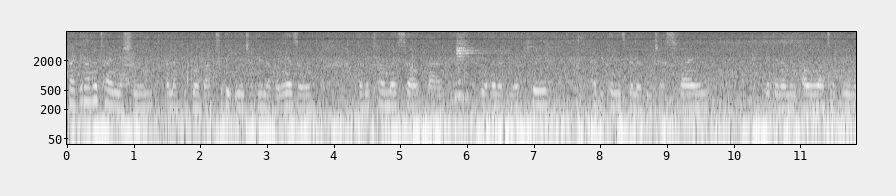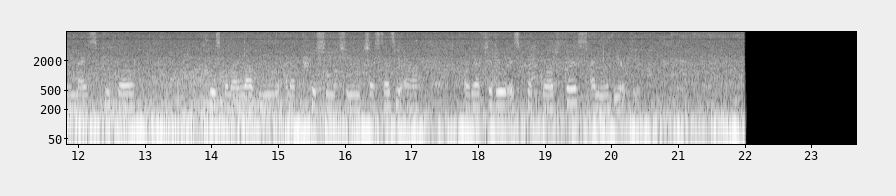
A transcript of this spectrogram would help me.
If I could have a time machine and I could go back to the age of 11 years old, I would tell myself that you're gonna be okay, everything is gonna be just fine, you're gonna meet a lot of really nice people who's gonna love you and appreciate you just as you are. All you have to do is put God first and you'll be okay.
